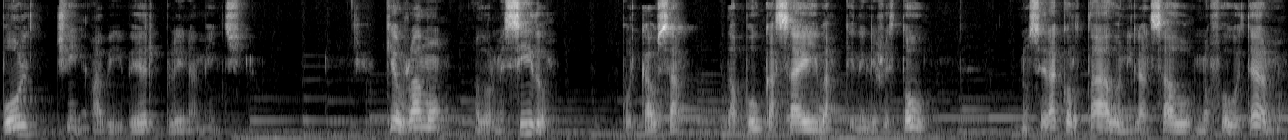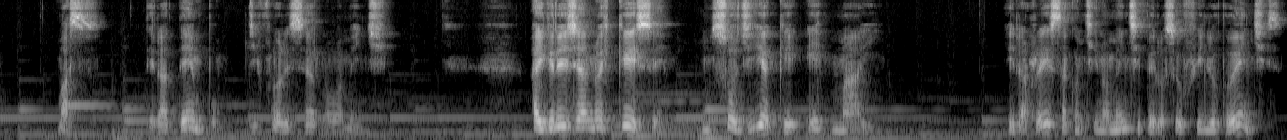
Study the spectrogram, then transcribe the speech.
volte a viver plenamente. Que o ramo adormecido, por causa da pouca saiba que nele restou, não será cortado nem lançado no fogo eterno, mas terá tempo de florescer novamente. A igreja não esquece um só dia que é mãe. Ela reza continuamente pelos seus filhos doentes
